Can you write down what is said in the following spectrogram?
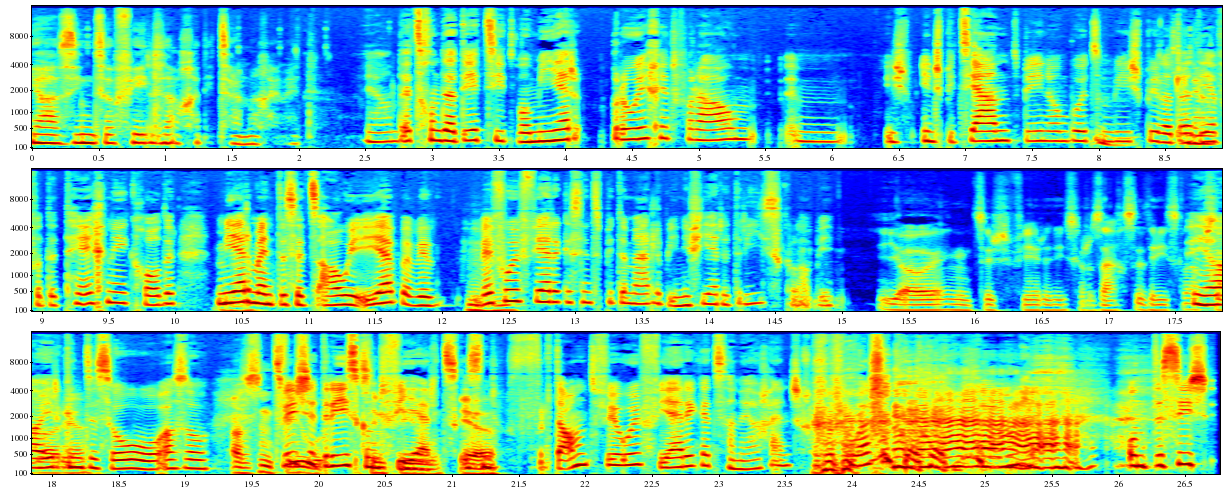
ja, es sind so viele Sachen, die zusammenkommen. Ja, und jetzt kommt ja die Zeit, wo wir brauchen vor allem, ähm, Inspizient bei Ombudsman zum mhm. Beispiel, oder genau. die von der Technik, oder? Wir ja. müssen das jetzt alle üben, weil, mhm. wie Fünfjährige sind es bei den Merle? Bin ich 34, glaube ich. Ja, zwischen 34 oder 36, glaube ich. Ja, irgendwie ja. so. Also, also zwischen viel, 30 und 40. Viel, ja. sind verdammt viele Fünfjährige, das habe ich auch kennengelernt. und das ist,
